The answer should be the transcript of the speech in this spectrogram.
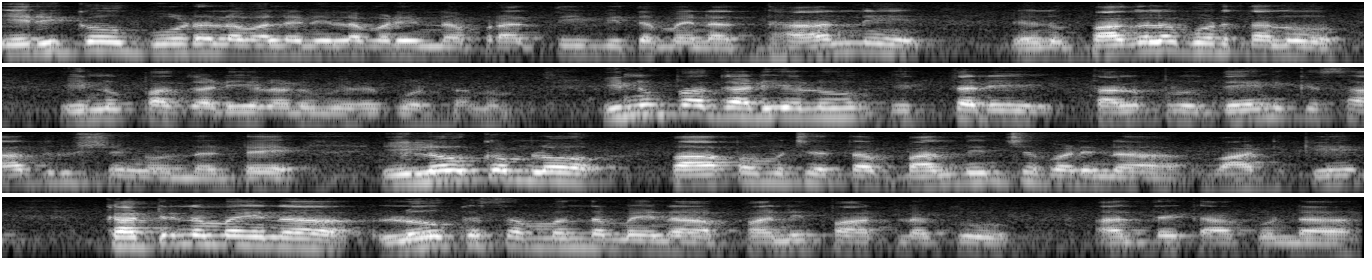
ఎరికో గోడల వల్ల నిలబడిన ప్రతి విధమైన దాన్ని నేను పగలగొడతాను. ఇనుప గడియలను విరగొడతాను. ఇనుప గడియలు ఇత్తడి తలుపులు దేనికి సాదృశ్యంగా ఉందంటే ఈ లోకంలో పాపము చేత బంధించబడిన వాటికి కఠినమైన లోక సంబంధమైన పనిపాట్లకు అంతేకాకుండా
